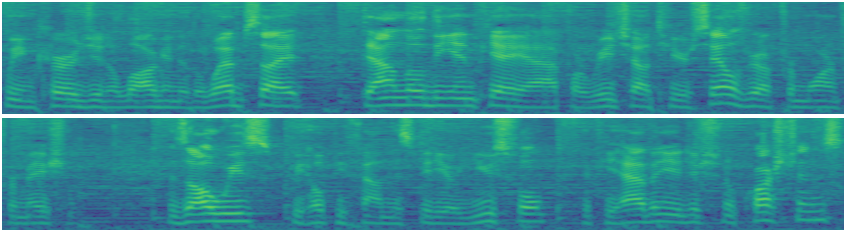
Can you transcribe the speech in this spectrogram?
We encourage you to log into the website, download the NPA app, or reach out to your sales rep for more information. As always, we hope you found this video useful. If you have any additional questions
